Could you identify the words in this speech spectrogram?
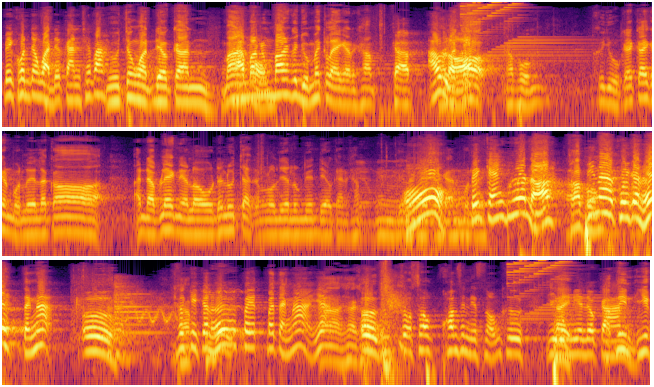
เป็นคนจังหวัดเดียวกันใช่ปะ อยู่จังหวัดเดียวกัน บ้าครันบบ้านผม บ้านก็อยู่ไม่ไกลกันครับครับ เอาเหรอ แล้วก็ครับผม คืออยู่ใกล้ ๆ กันหมดเลย แล้วก็ อันดับแรกเนี่ยเราได้รู้จักกันเราเรียนโรงเรียนเดียวกันครับโอ้เรียนโรงเรียนเดียวกันหมดลยเป็นแก๊งเพื่อนเหรอครับผมพี่หน้าคุยกัน เฮ้ย แต่งหน้า เออสะกิดกัน เฮ้ย ไปไปแต่งหน้าอย่างเงี้ย อ่าใช่ครับ เออความสนิทสนมคืออยู่โรงเรียนเดียวกัน นี่นี่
